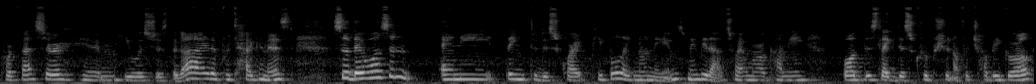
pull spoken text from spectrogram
professor, him, he was just the guy, the protagonist. So there wasn't anything to describe people, like no names. Maybe that's why Murakami bought this like description of a chubby girl.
